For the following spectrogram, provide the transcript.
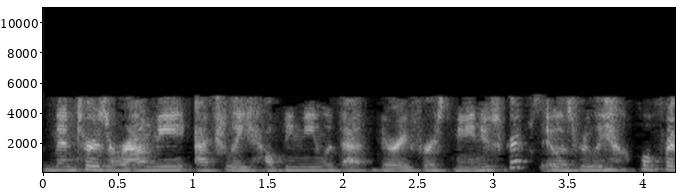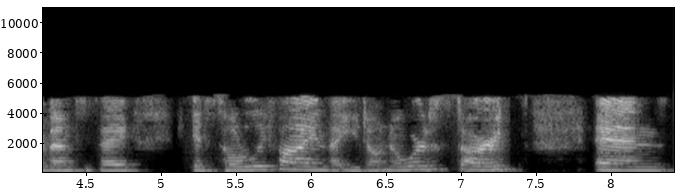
mentors around me actually helping me with that very first manuscript. It was really helpful for them to say it's totally fine that you don't know where to start and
